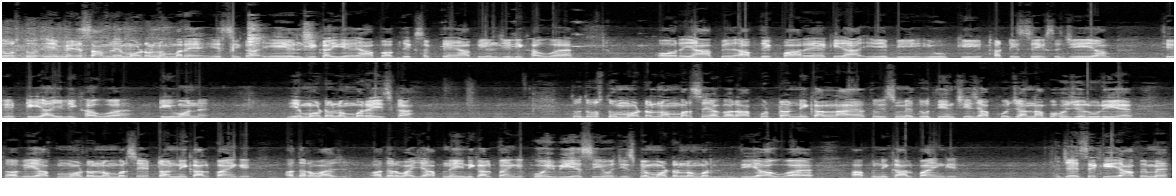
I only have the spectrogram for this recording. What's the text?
दोस्तों, ये मेरे सामने मॉडल नंबर है एसी का, ये एल का ही है, यहाँ पर आप देख सकते हैं, यहाँ पे एलजी लिखा हुआ है। और यहाँ पे आप देख पा रहे हैं कि यहाँ ए बी यू की thirty six G M three T I लिखा हुआ है टी वन है। ये मॉडल नंबर है इसका। तो दोस्तों मॉडल नंबर से अगर आपको टर्न निकालना है तो इसमें दो तीन चीज़ आपको जानना बहुत ज़रूरी है, तभी आप मॉडल नंबर से टर्न निकाल पाएँगे। अदरवाइज़ अदरवाइज़ आप नहीं निकाल पाएँगे। कोई भी एसी हो जिस पे मॉडल नंबर दिया हुआ है, आप निकाल पाएँगे। जैसे कि यहाँ पे मैं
